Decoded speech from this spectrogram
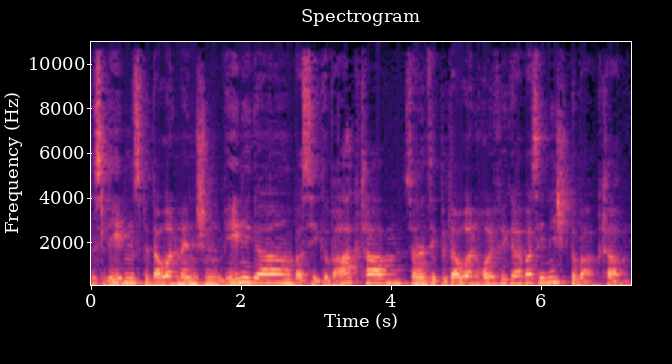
des Lebens bedauern Menschen weniger, was sie gewagt haben, sondern sie bedauern häufiger, was sie nicht gewagt haben.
